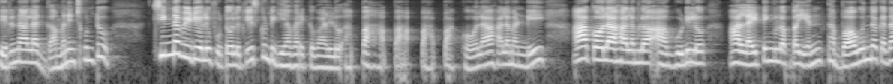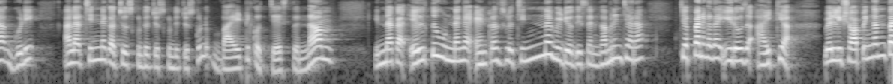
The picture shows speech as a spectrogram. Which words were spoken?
తిరునాళ గమనించుకుంటూ చిన్న వీడియోలు ఫోటోలు తీసుకుంటూ ఎవరికి వాళ్ళు అప్ప అప్ప అప్ప అప్ప కోలాహలం అండి ఆ కోలాహలంలో ఆ గుడిలో ఆ లైటింగ్లో అబ్బా ఎంత బాగుందో కదా గుడి. అలా చిన్నగా చూసుకుంటూ చూసుకుంటూ చూసుకుంటూ బయటికి వచ్చేస్తున్నాం. ఇందాక వెళ్తూ ఉండగా ఎంట్రన్స్లో చిన్న వీడియో తీశాను. గమనించారా? చెప్పాను కదా ఈరోజు ఐక్య. వెళ్ళి షాపింగ్ అంతా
